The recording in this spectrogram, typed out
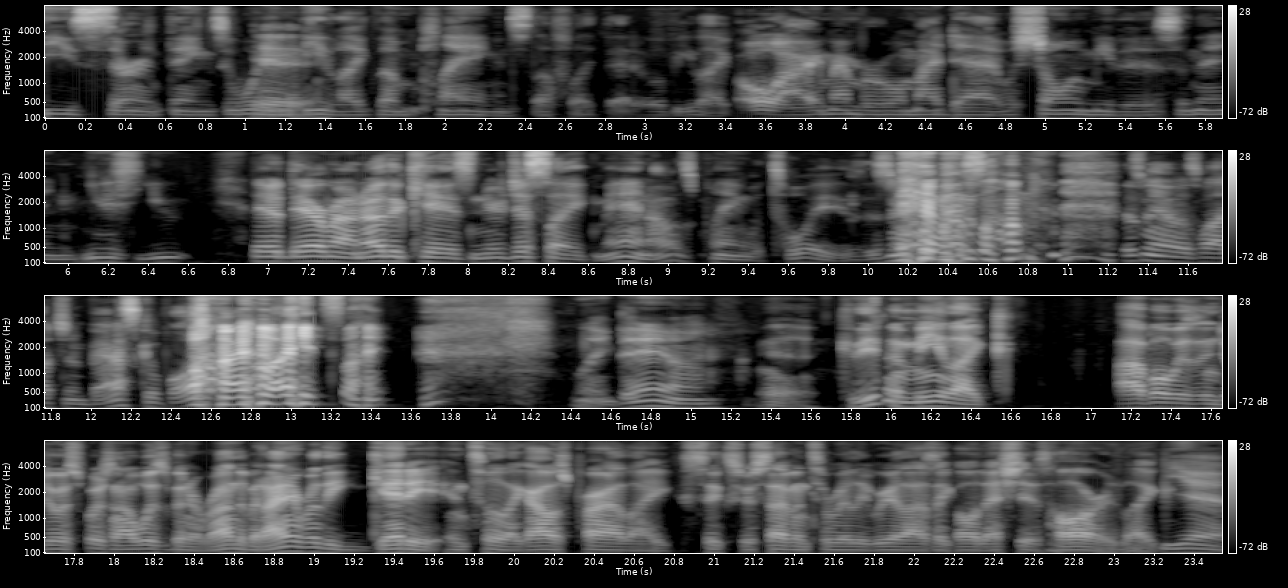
these certain things. It wouldn't Yeah. be like them playing and stuff like that. It would be like, oh, I remember when my dad was showing me this, and then you you they're they're around other kids and they're just like, man, I was playing with toys. This man was on, this man was watching basketball highlights. Like, like damn. Yeah, cause even me, like, I've always enjoyed sports and I've always been around it, but I didn't really get it until like I was probably like six or seven to really realize like, oh, that shit's hard. Like, Yeah,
